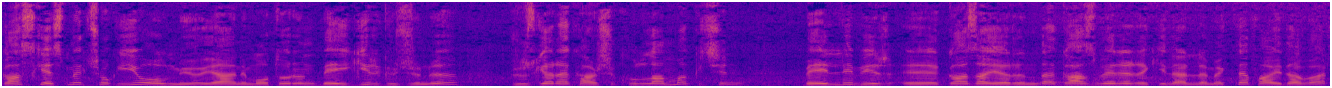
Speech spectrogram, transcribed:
gaz kesmek çok iyi olmuyor. Yani motorun beygir gücünü rüzgara karşı kullanmak için belli bir e, gaz ayarında gaz vererek ilerlemekte fayda var.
